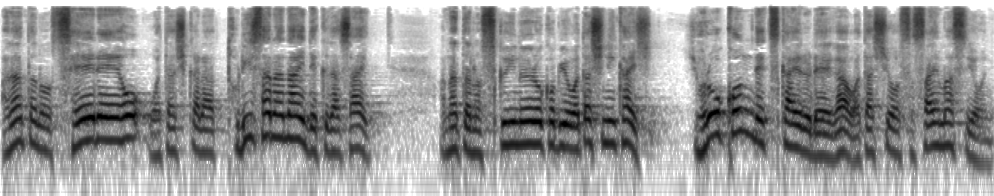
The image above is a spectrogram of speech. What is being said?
あなたの精霊を私から取り去らないでください。あなたの救いの喜びを私に返し喜んで仕える霊が私を支えますように。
